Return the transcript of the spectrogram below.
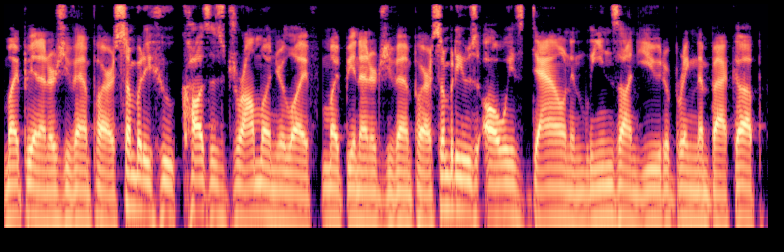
might be an energy vampire. Somebody who causes drama in your life might be an energy vampire. Somebody who's always down and leans on you to bring them back up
